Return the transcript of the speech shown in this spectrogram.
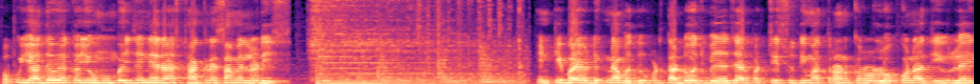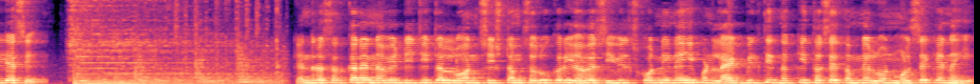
પપ્પુ યાદવે કહ્યું, મુંબઈ જઈને રાજ ઠાકરે સામે લડીશ. એન્ટીબાયોટિકના વધુ પડતા ડોઝ બે હજાર પચીસ સુધીમાં ત્રણ કરોડ લોકોના જીવ લઈ લેશે. કેન્દ્ર સરકારે નવી ડિજિટલ લોન સિસ્ટમ શરૂ કરી. હવે સિવિલ સ્કોરની નહીં, પણ લાઇટ બિલથી જ નક્કી થશે તમને લોન મળશે કે નહીં.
